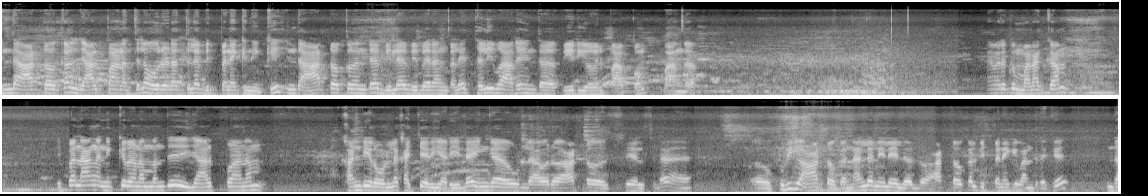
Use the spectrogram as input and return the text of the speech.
இந்த ஆட்டோக்கள் யாழ்ப்பாணத்தில் ஒரு இடத்துல விற்பனைக்கு நிற்கு இந்த ஆட்டோக்களின் விலை விவரங்களை தெளிவாக இந்த வீடியோவில் பார்ப்போம். வாங்க. அனைவருக்கும் வணக்கம். இப்போ நாங்கள் நிற்கிற இடம் வந்து யாழ்ப்பாணம் கண்டி ரோடில் கச்சேரி அடியில். இங்கே உள்ள ஒரு ஆட்டோ சேல்ஸில் புதிய ஆட்டோக்கள் நல்ல நிலையில் உள்ள ஆட்டோக்கள் விற்பனைக்கு வந்திருக்கு. இந்த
